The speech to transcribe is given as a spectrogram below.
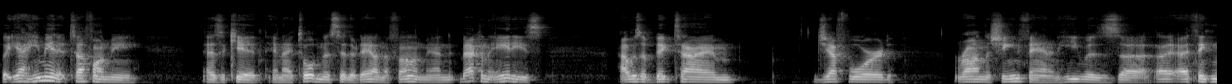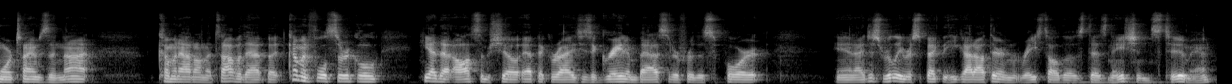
but yeah, he made it tough on me as a kid, and I told him this the other day on the phone. Man, back in the '80s, I was a big time Jeff Ward, Ron Lechien fan, and he was, uh, I, I think, more times than not, coming out on the top of that. But coming full circle, he had that awesome show, Epic Rides. He's a great ambassador for the sport. And I just really respect that he got out there and raced all those designations too, man.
